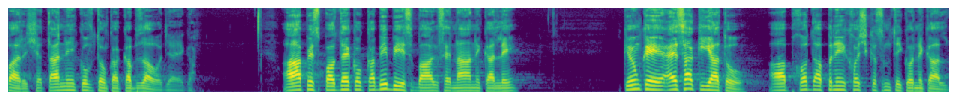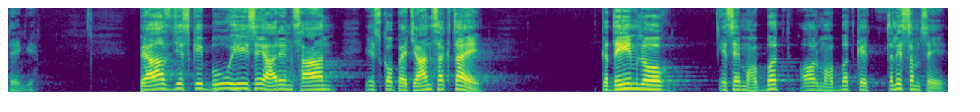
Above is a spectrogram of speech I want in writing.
पर शैतानी कुवतों का कब्ज़ा हो जाएगा। आप इस पौधे को कभी भी इस बाग से ना निकालें, क्योंकि ऐसा किया तो आप खुद अपनी खुशकस्मती को निकाल देंगे। प्याज जिसकी बू ही से हर इंसान इसको पहचान सकता है, कदीम लोग इसे मोहब्बत और मोहब्बत के तलिसम से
